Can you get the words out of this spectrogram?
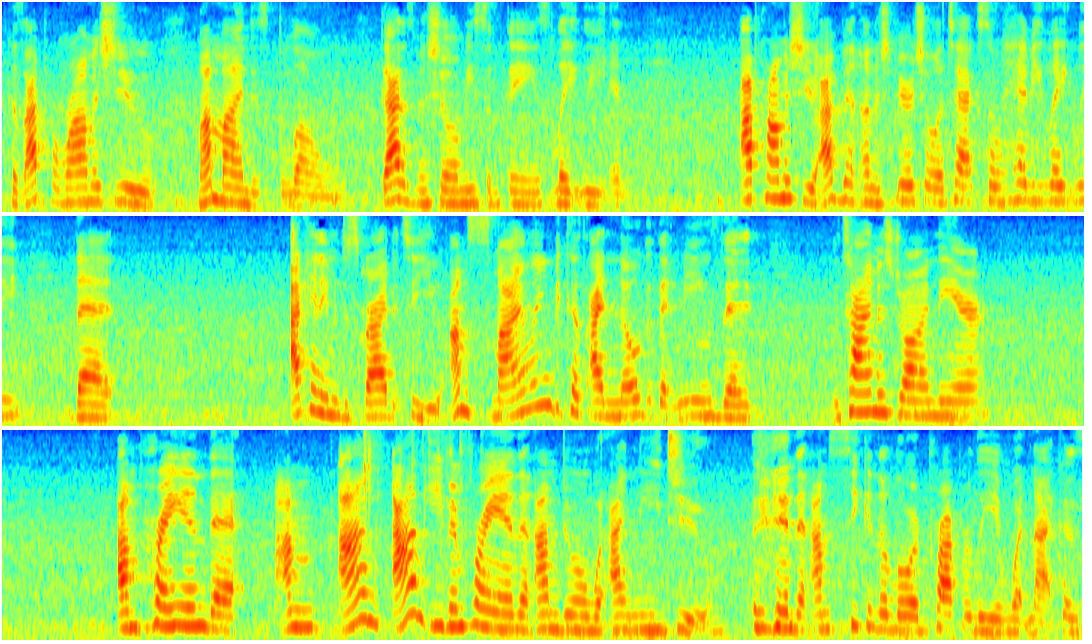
because I promise you, my mind is blown. God has been showing me some things lately, and I promise you, I've been under spiritual attack so heavy lately that can't even describe it to you. I'm smiling because I know that that means that the time is drawing near. I'm praying that I'm I'm I'm even praying that I'm doing what I need to and that I'm seeking the Lord properly and whatnot because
